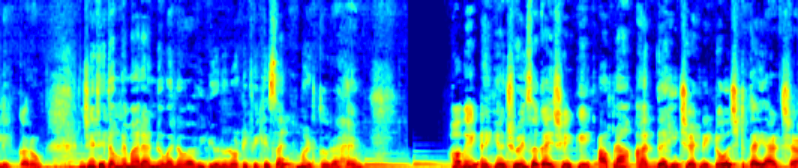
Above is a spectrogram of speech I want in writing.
ક્લિક કરો. જેથી તમને મારા નવા નવા વિડીયોનું નોટિફિકેશન મળતું રહે. હવે અહીંયા જોઈ શકાય છે કે આપણા આ દહીં ચટણી ટોસ્ટ તૈયાર છે.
